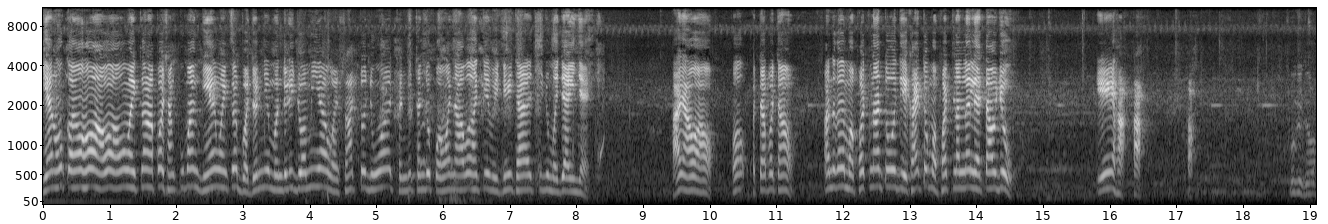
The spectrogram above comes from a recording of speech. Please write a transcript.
ઘેર હું કયો હો? આવો આવો વૈકણ આપો શંકુમાન ઘેર વૈકણ ભજનની મંડળી જોમી આવે. વરસાદ તો જુઓ ઠંડુ ઠંડુ પવન આવે હશે વીજળી થાય તો મજા આવી જાય. હા આવો આવો. હો ફટાફટ આવો. અને કઈ મફતના તો દેખાય તો મફતલાલને લેતા આવજો. એ હા હા હા. શું કીધું?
